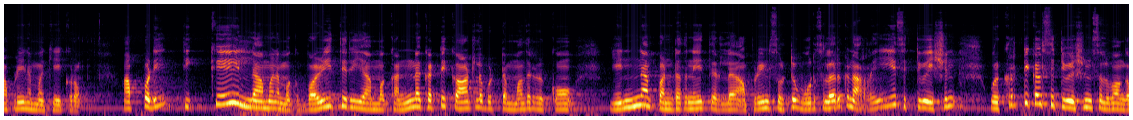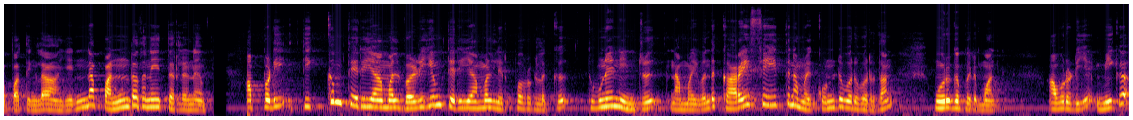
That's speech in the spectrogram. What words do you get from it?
அப்படின்னு நம்ம கேட்குறோம். அப்படி திக்கே இல்லாமல் நமக்கு வழி தெரியாமல் கண்ணை கட்டி காட்டில் விட்ட மாதிரி இருக்கும். என்ன பண்ணுறதுனே தெரில அப்படின்னு சொல்லிட்டு ஒரு சிலருக்கு நிறைய சுச்சுவேஷன் ஒரு கிரிட்டிக்கல் சுச்சுவேஷன் சொல்லுவாங்க பார்த்தீங்களா என்ன பண்ணுறதுனே தெரிலன்னு அப்படி திக்கும் தெரியாமல் வழியும் தெரியாமல் நிற்பவர்களுக்கு துணை நின்று நம்மை வந்து கரை சேர்த்து நம்மை கொண்டு வருவர் தான் முருகப்பெருமான். அவருடைய மிக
